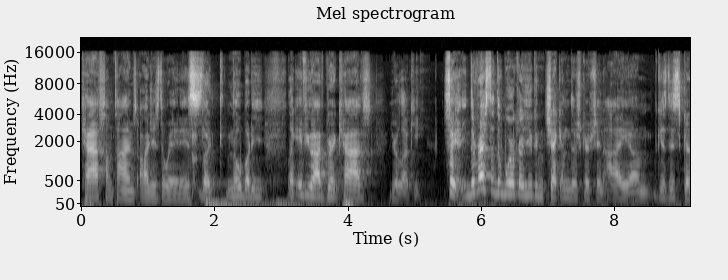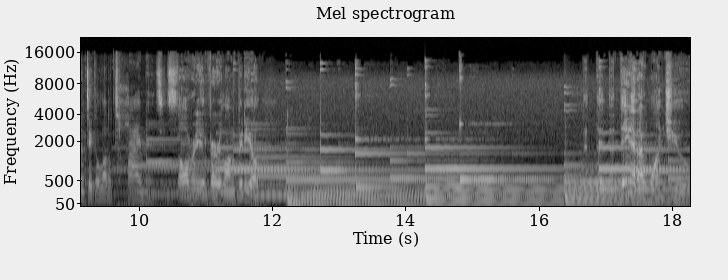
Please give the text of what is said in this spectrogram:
calves sometimes are just the way it is. Like nobody, like if you have great calves, you're lucky. So yeah, the rest of the workout you can check in the description. I um, because this is gonna take a lot of time and it's, it's already a very long video. The, the, the thing that I want you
